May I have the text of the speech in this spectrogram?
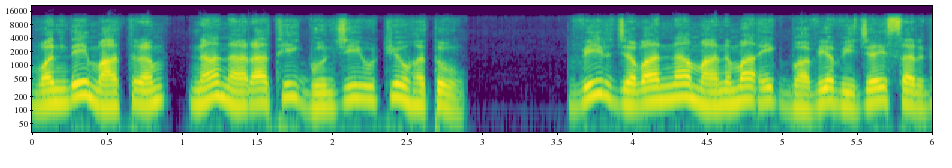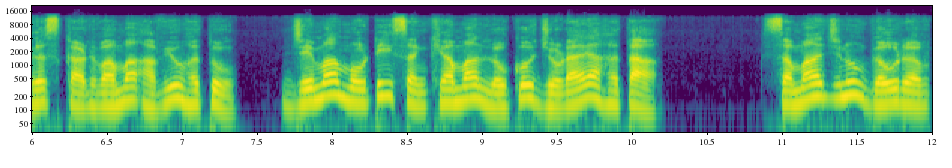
વંદે માતરમ, ના નારાથી ગુંજી ઉઠ્યું હતું. વીર જવાનના માનમાં એક ભવ્ય વિજય સરઘસ કાઢવામાં આવ્યું હતું, જેમાં મોટી સંખ્યામાં લોકો જોડાયા હતા. સમાજનું ગૌરવ,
